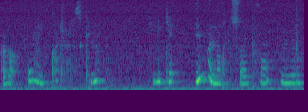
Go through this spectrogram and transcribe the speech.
Aber oh mein Gott, war das knapp. Hier liegt ja immer noch Zeug vor mir. rum.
